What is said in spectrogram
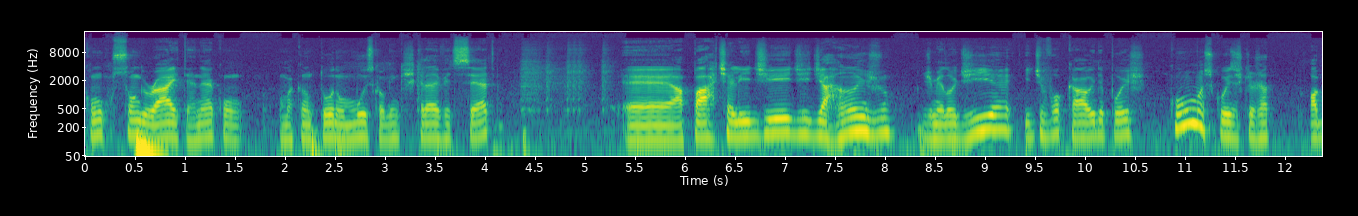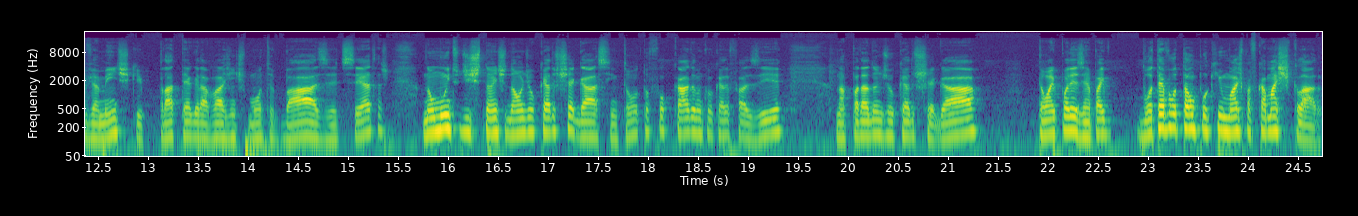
com um songwriter, né, com uma cantora, um músico, alguém que escreve, etc. É, a parte ali de, de, de arranjo, de melodia e de vocal e depois com umas coisas que eu já obviamente que para até gravar a gente monta bases, etc. Não muito distante de onde eu quero chegar, assim. Então eu tô focado no que eu quero fazer, na parada onde eu quero chegar. Então aí, por exemplo, aí Vou até voltar um pouquinho mais para ficar mais claro.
